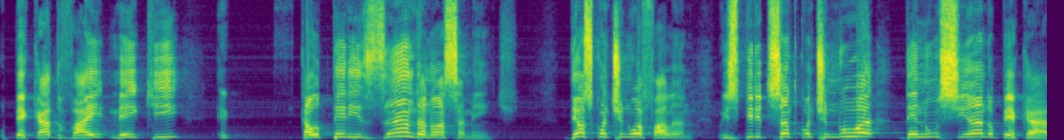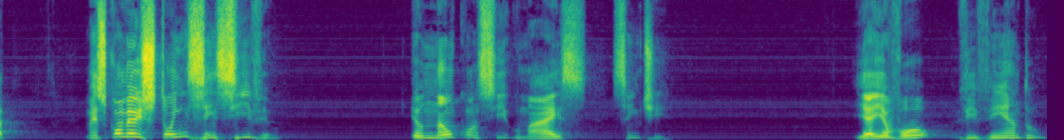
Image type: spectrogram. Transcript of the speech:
O pecado vai meio que eh, cauterizando a nossa mente. Deus continua falando, o Espírito Santo continua denunciando o pecado. Mas como eu estou insensível, eu não consigo mais sentir. E aí eu vou vivendo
